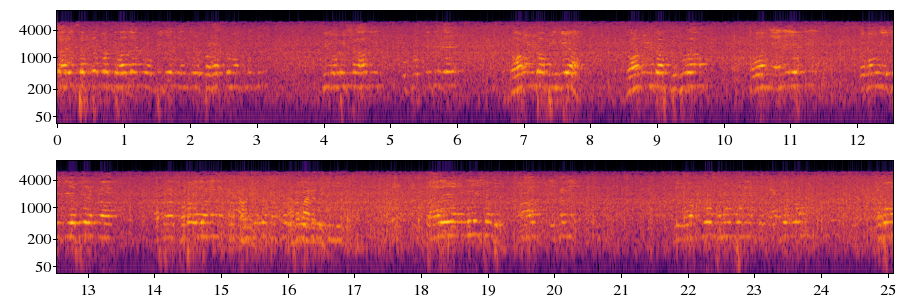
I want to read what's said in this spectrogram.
চারই সেপ্টেম্বর দু হাজার চব্বিশে কেন্দ্রীয় স্বরাষ্ট্রমন্ত্রী শ্রী অমিত শাহাজির উপস্থিতিতে government of India government of Tripura এবং এনএলএফটি এবং এডিটিএফ এর একটা আপনারা সবাই জানেন। তার এই অঙ্গ হিসাবে আজ এখানে যে অস্ত্র সমর্পণের যে কার্যক্রম এবং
